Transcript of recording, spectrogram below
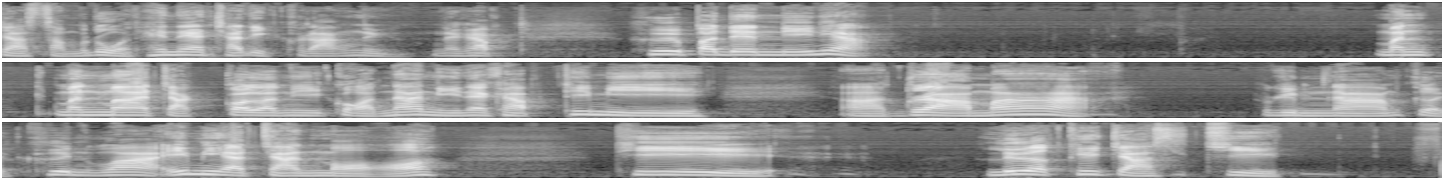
จะสำรวจให้แน่ชัดอีกครั้งหนึ่งนะครับ คือประเด็นนี้เนี่ยมันมันมาจากกรณีก่อนหน้านี้นะครับ ที่มีดราม่าริมน้ำเกิดขึ้นว่าเอ๊ะมีอาจารย์หมอที่เลือกที่จะฉีดไฟ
